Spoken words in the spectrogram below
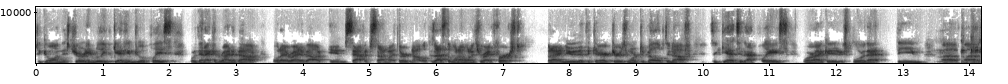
to go on this journey and really get him to a place where then I could write about what I write about in Savage Son, my third novel, because that's the one I wanted to write first. But I knew that the characters weren't developed enough to get to that place where I could explore that theme of uh,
